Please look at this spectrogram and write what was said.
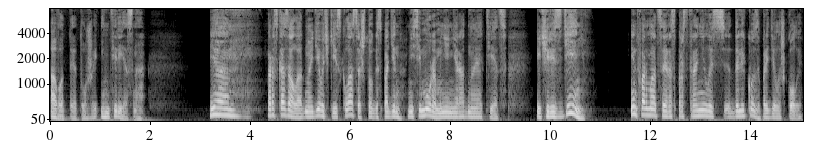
А вот это уже интересно. Я рассказала одной девочке из класса, что господин Нисимура мне не родной отец. И через день информация распространилась далеко за пределы школы.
